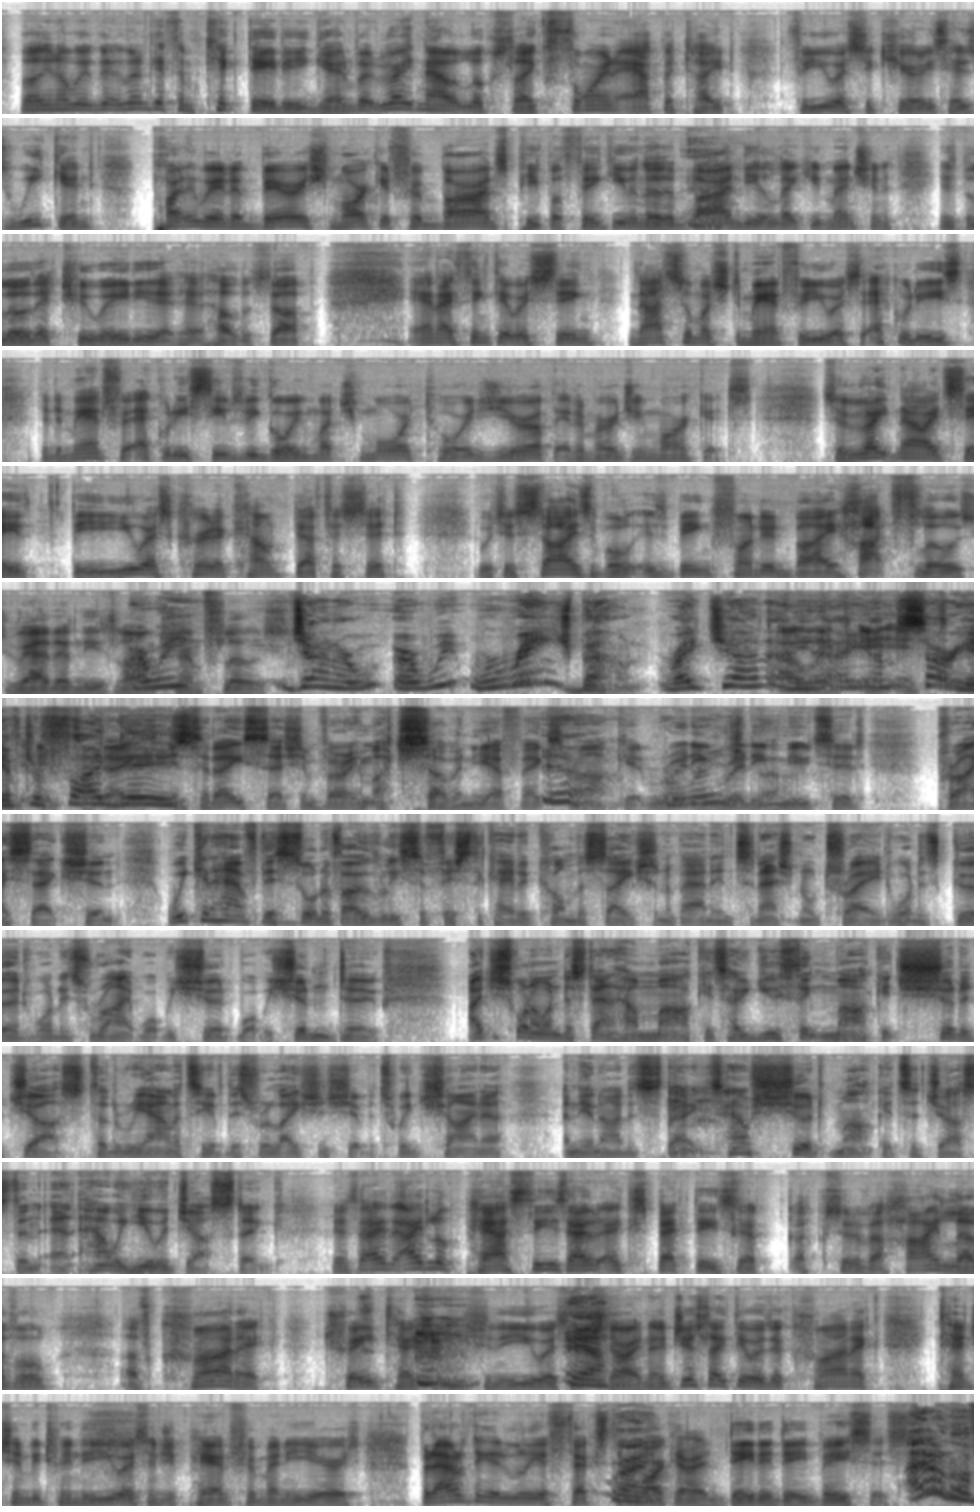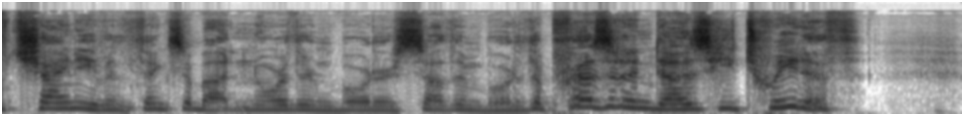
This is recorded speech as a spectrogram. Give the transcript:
Well, you know, we're going to get some tick data again, but right now it looks like foreign appetite for U.S. securities has weakened. Partly we're in a bearish market for bonds, people think, even though the bond yield, like you mentioned, is below that 280 that held us up. And I think that we're seeing not so much demand for U.S. equities. The demand for equities seems to be going much more towards Europe and emerging markets. So right now, I'd say the U.S. current account deficit, which is sizable, is being funded by hot flows rather than these long-term flows. John, are, are we we're range bound, right, John? I oh, mean, it, I, am sorry. It, after five days in today's session very much so in the FX yeah, market. Really, really muted price action. We can have this sort of overly sophisticated conversation about international trade, what is good, what is right, what we should, what we shouldn't do. I just want to understand how markets, how you think markets should adjust to the reality of this relationship between China and the United States. How should markets adjust, and, and how are you adjusting? Yes, I, I look past these. I expect these a, a, sort of a high level of chronic trade tension between the U.S. and yeah. China, just like there was a chronic tension between the U.S. and Japan for many years. But I don't think it really affects the right. market on a day-to-day basis. I don't know if China even even thinks about northern border, southern border. The president does. He tweeteth.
